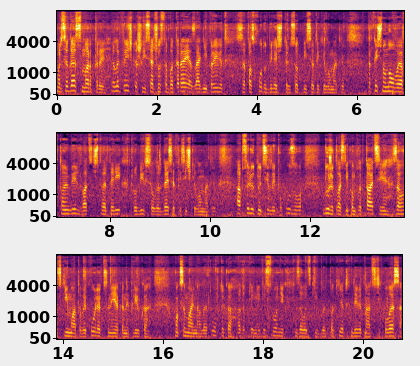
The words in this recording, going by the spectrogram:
Mercedes Smart 3. Електричка, 66 батарея, задній привід, запас ходу біля 450 км. Практично новий автомобіль, 24 рік, пробіг всього лише 10 тисяч кілометрів. Абсолютно цілий по кузову, дуже класні комплектації, заводський матовий колір, це ніяка не плівка, максимальна LED оптика, адаптивний дистронік, заводський блек-пакет, 19 колеса.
